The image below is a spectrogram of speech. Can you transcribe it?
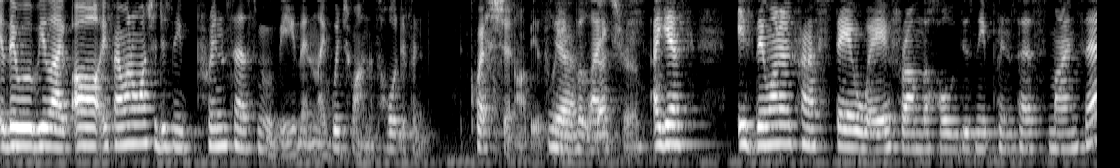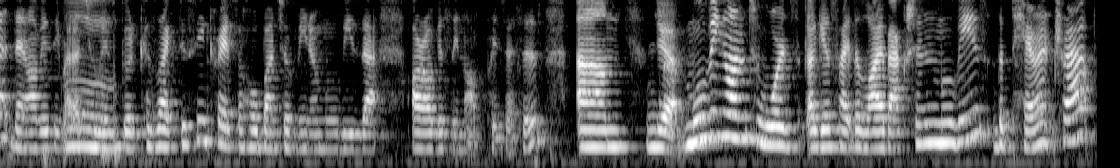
if they will be like, oh, if I want to watch a Disney princess movie, then like which one? That's a whole different question, obviously. Yes, but like that's true. I guess if they want to kind of stay away from the whole Disney princess mindset, then obviously Ratatouille Mm. is good because like Disney creates a whole bunch of you know movies that are obviously not princesses. Um, Yeah. Moving on towards I guess like the live action movies, The Parent Trap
